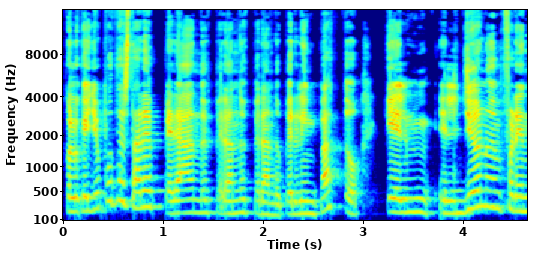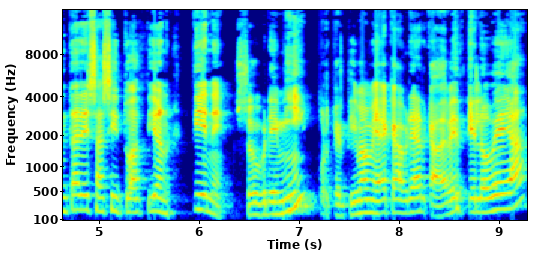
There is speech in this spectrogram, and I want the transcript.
Con lo que yo puedo estar esperando, esperando, esperando. Pero el impacto que el, yo no enfrentar esa situación tiene sobre mí, porque encima me voy a cabrear cada vez que lo vea,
